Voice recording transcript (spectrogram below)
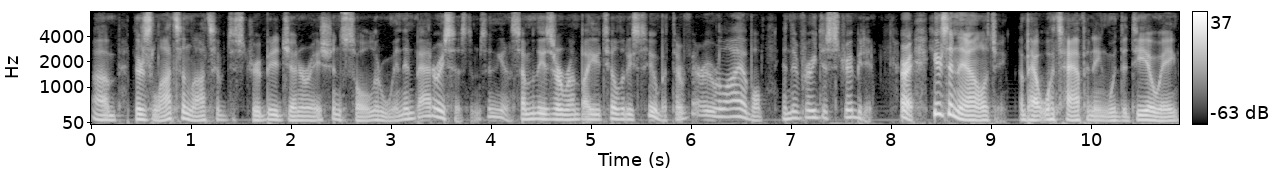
um, there's lots and lots of distributed generation solar, wind, and battery systems. And you know some of these are run by utilities too, but they're very reliable and they're very distributed. All right, here's an analogy about what's happening with the DOE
